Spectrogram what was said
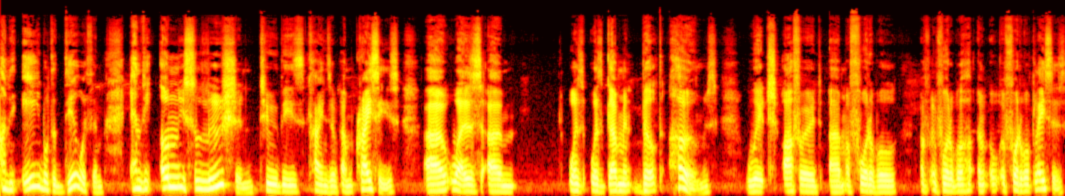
unable to deal with them, and the only solution to these kinds of um, crises uh, was um, was was government built homes, which offered um, affordable affordable uh, affordable places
